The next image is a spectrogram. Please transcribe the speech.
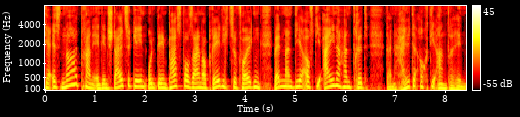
Der ist nahe dran, in den Stall zu gehen und dem Pastor seiner Predigt zu folgen. Wenn man dir auf die eine Hand tritt, dann halte auch die andere hin.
